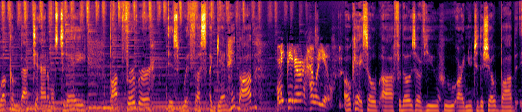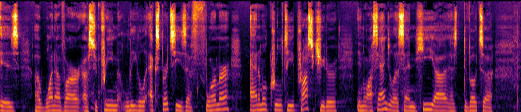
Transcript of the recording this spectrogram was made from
Welcome back to Animals Today. Bob Ferber is with us again. Hey, Bob. Hey, Peter. How are you? Okay, so uh, for those of you who are new to the show, Bob is uh, one of our uh, supreme legal experts. He's a former animal cruelty prosecutor in Los Angeles, and he uh, has, devotes a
